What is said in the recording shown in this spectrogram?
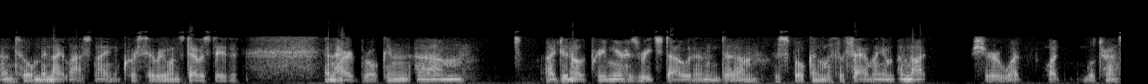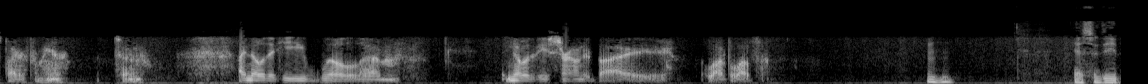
until midnight last night. Of course, everyone's devastated and heartbroken. Um, I do know the premier has reached out and um, has spoken with the family. I'm, I'm not sure what what will transpire from here. So I know that he will um, know that he's surrounded by a lot of love. Mm-hmm. Yes, indeed.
